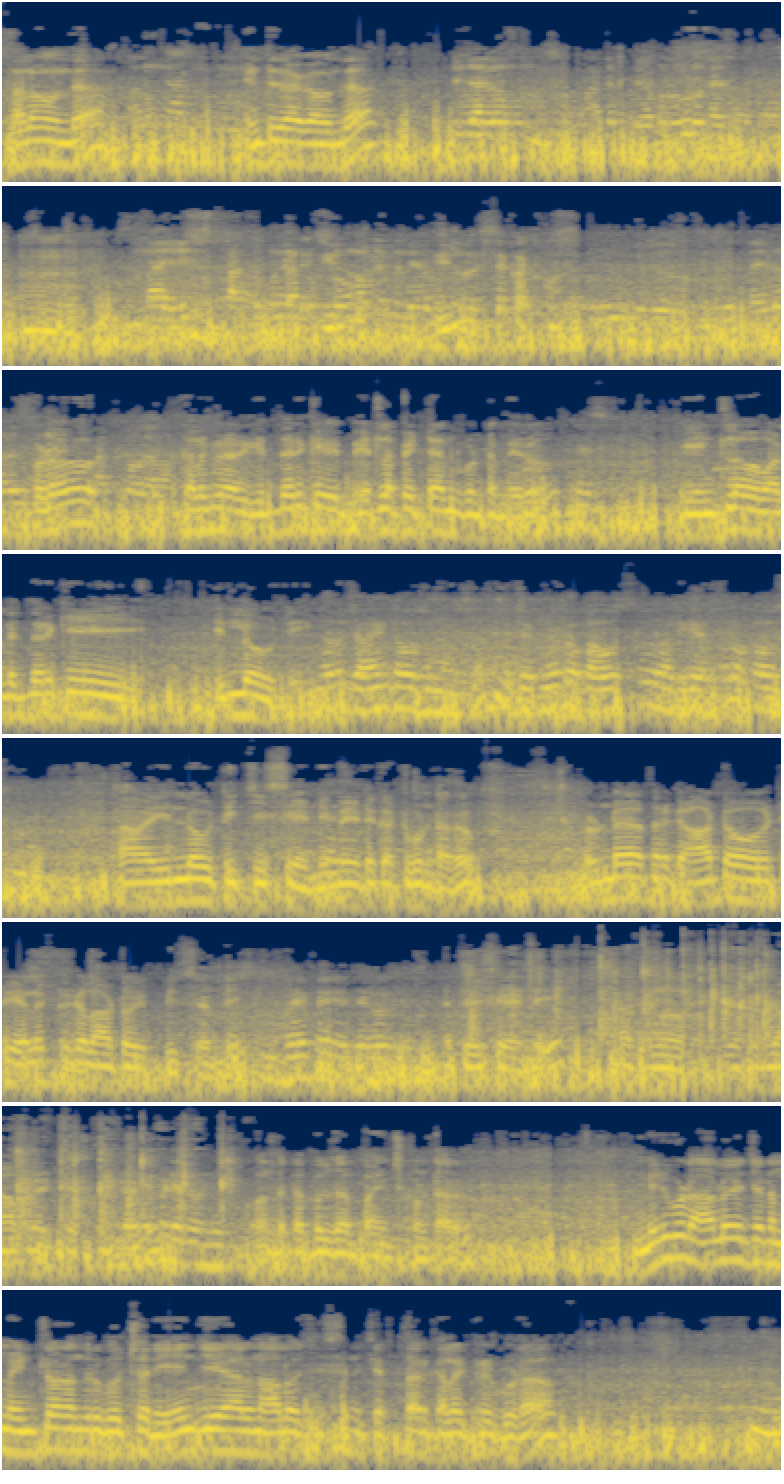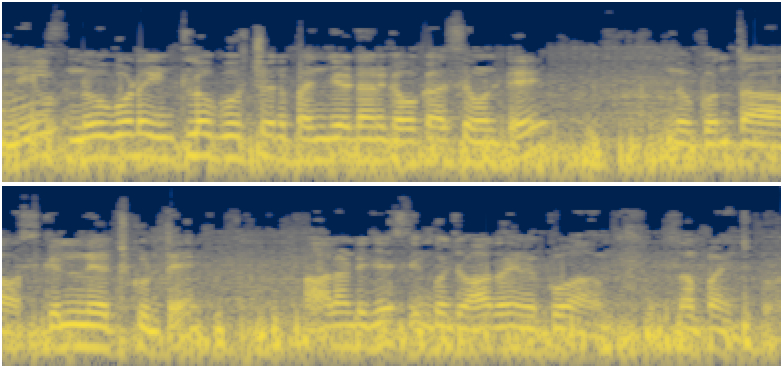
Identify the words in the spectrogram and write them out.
స్థలం ఉందా? ఇంటి జాగా ఉందా. ఇల్లు ఇస్తే కట్టుకుంటారు. ఇప్పుడు. కలెక్టర్ ఇద్దరికి ఎట్లా పెట్టారనుకుంటా మీరు? ఇంట్లో వాళ్ళిద్దరికి ఇల్లు ఒకటి. జాయింట్ హౌస్ ఉన్నారు సార్. మీరు చెప్పినట్టు ఒక హౌస్ అడిగారు సార్ ఒక హౌస్ ఉంది ఆ ఇల్లు ఒకటి ఇచ్చేసేయండి మీరు కట్టుకుంటారు. రెండో అతనికి ఆటో ఒకటి ఎలక్ట్రికల్ ఆటో ఇప్పించండి చేసేయండి. అతను ఆపరేట్ చేస్తాం. కొంత డబ్బులు సంపాదించుకుంటారు. మీరు కూడా ఆలోచించండి మా ఇంట్లో అందరూ కూర్చొని ఏం చేయాలని ఆలోచిస్తే చెప్తారు కలెక్టర్ కూడా. నీవు నువ్వు కూడా ఇంట్లో కూర్చొని పని చేయడానికి అవకాశం ఉంటే నువ్వు కొంత స్కిల్ నేర్చుకుంటే అలాంటివి చేస్తే ఇంకొంచెం ఆదాయం ఎక్కువ సంపాదించుకో.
